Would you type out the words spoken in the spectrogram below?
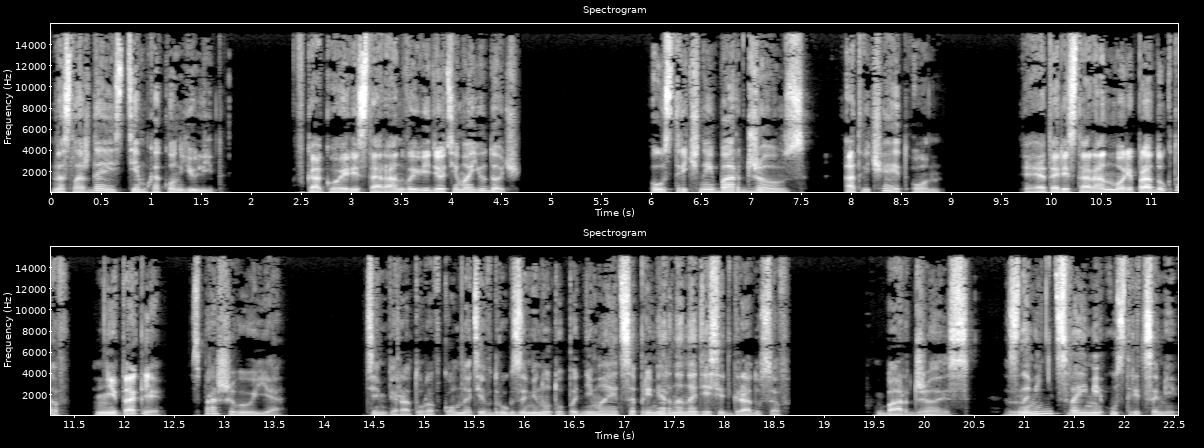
наслаждаясь тем, как он юлит. В какой ресторан вы ведете мою дочь? Устричный бар Джоуз, отвечает он. Это ресторан морепродуктов, не так ли? Спрашиваю я. Температура в комнате вдруг за минуту поднимается примерно на 10 градусов. Бар Джоэс знаменит своими устрицами,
